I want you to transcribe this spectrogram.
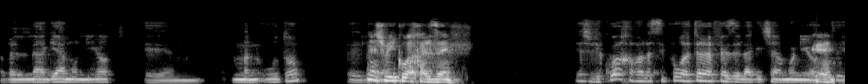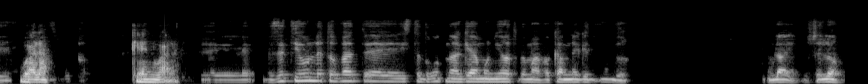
אבל נהגי המוניות אה, מנעו אותו. אה, יש ויכוח על זה, יש ויכוח, אבל הסיפור היותר יפה זה להגיד שהמוניות... כן, אה, וואלה. כן וואלה. אה, וזה טיעון לטובת אה, הסתדרות נהגי המוניות במאבקם נגד אובר. אולי, או שלא.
